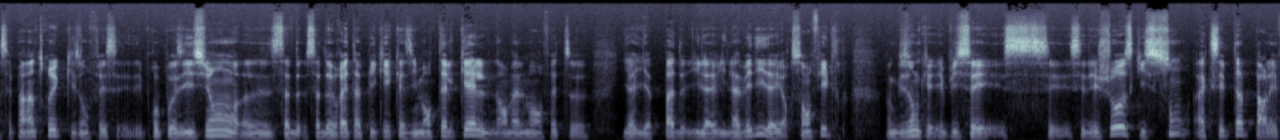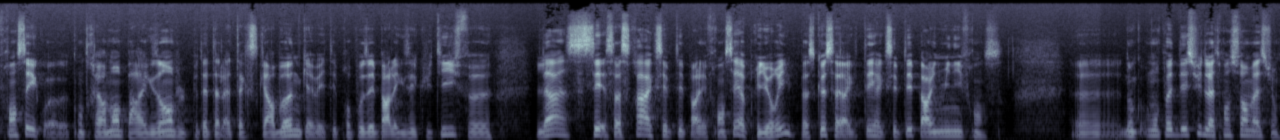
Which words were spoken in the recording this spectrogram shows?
c'est pas un truc qu'ils ont fait des propositions, ça, devrait être appliqué quasiment tel quel normalement en fait. Il y a, pas il, avait dit d'ailleurs sans filtre. Donc disons que et puis c'est des choses qui sont acceptables par les Français quoi. Contrairement par exemple peut-être à la taxe carbone qui avait été proposée par l'exécutif. Là ça sera accepté par les Français a priori parce que ça a été accepté par une mini France. Euh, donc on peut être déçu de la transformation.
